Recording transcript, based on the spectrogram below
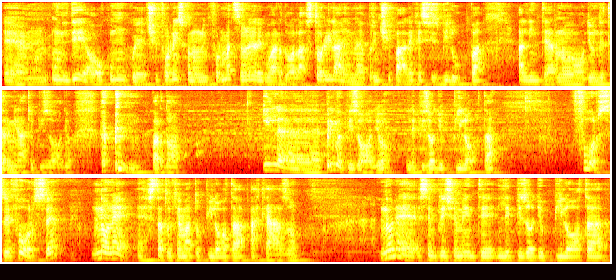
ehm, un'idea o comunque ci forniscono un'informazione riguardo alla storyline principale che si sviluppa all'interno di un determinato episodio. Pardon. Il eh, primo episodio, l'episodio pilota, forse, forse non è stato chiamato pilota a caso. Non è semplicemente l'episodio pilota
